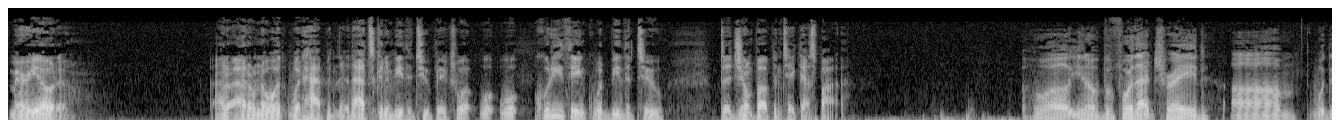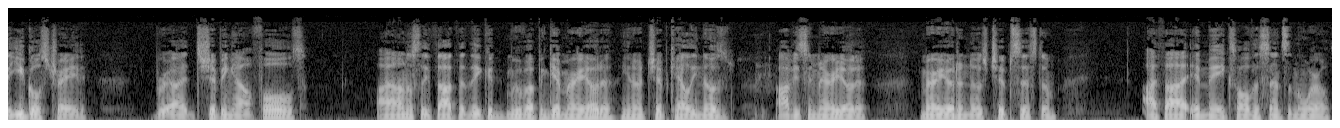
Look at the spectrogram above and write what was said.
Mariota. I don't, I don't know what, what happened there. That's going to be the two picks. What, what, what who do you think would be the two to jump up and take that spot? Well, you know, before that trade, um, with the Eagles trade, uh, shipping out Foles, I honestly thought that they could move up and get Mariota. You know, Chip Kelly knows, obviously Mariota. Mariota knows Chip's system. I thought it makes all the sense in the world.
